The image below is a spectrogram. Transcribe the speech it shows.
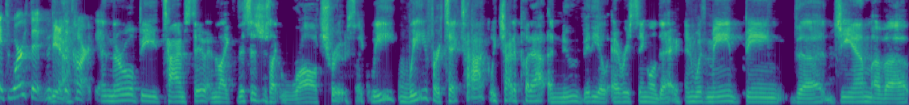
it's worth it because Yeah. it's hard yeah. and there will be times too and like this is just like raw truth like we we for tiktok we try to put out a new video every single day and with me being the gm of a,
